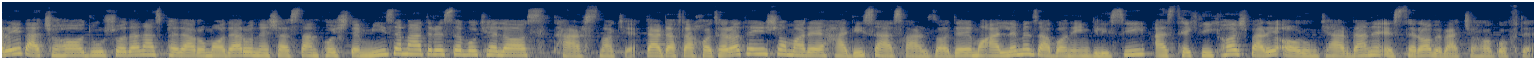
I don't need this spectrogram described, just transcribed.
برای بچه ها دور شدن از پدر و مادر و نشستن پشت میز مدرسه و کلاس ترسناکه. در دفتر خاطرات این شماره حدیث اسقرزاده معلم زبان انگلیسی از تکنیک هاش برای آروم کردن استراب بچه ها گفته.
